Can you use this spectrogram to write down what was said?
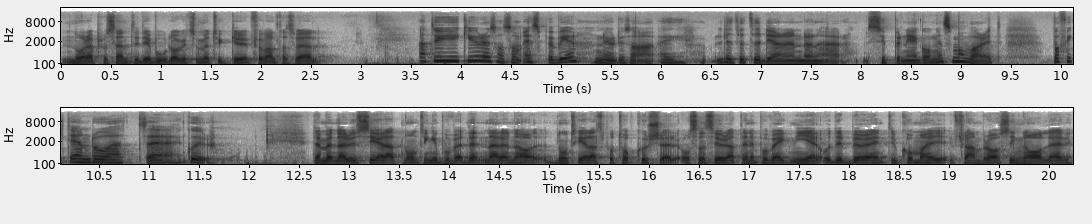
några procent i det bolaget som jag tycker förvaltas väl. Att du gick ur en sån som SBB nu, du sa, eh, lite tidigare än den här supernedgången som har varit. Vad fick dig ändå att eh, gå ur? Nej, men när du ser att någonting är på väg, när den har noterats på toppkurser och sen ser du att den är på väg ner och det börjar inte komma fram bra signaler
